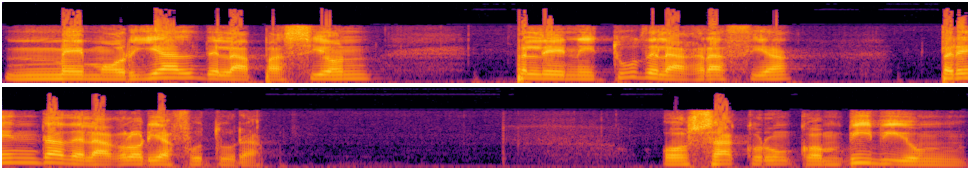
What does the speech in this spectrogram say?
memorial de la pasión plenitud de la gracia, prenda de la gloria futura. O Sacrum Convivium,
